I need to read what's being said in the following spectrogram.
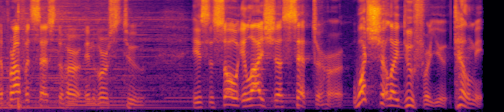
The prophet says to her in verse 2, he says, So Elisha said to her, What shall I do for you? Tell me,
